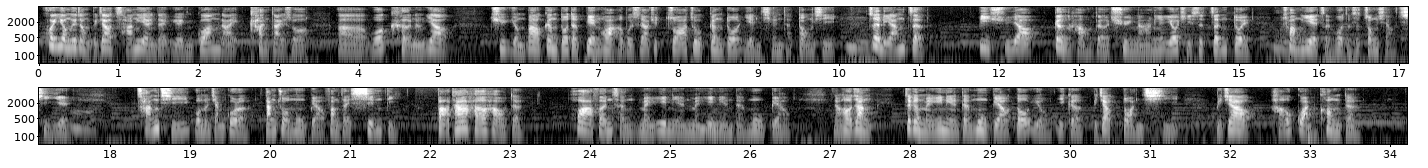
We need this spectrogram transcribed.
会用一种比较长远的眼光来看待，说，呃，我可能要去拥抱更多的变化，而不是要去抓住更多眼前的东西。嗯，这两者必须要更好的去拿捏，尤其是针对创业者或者是中小企业。嗯长期我们讲过了，当做目标放在心底，把它好好的划分成每一年每一年的目标，然后让这个每一年的目标都有一个比较短期、比较好管控的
